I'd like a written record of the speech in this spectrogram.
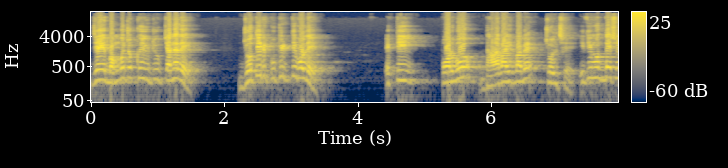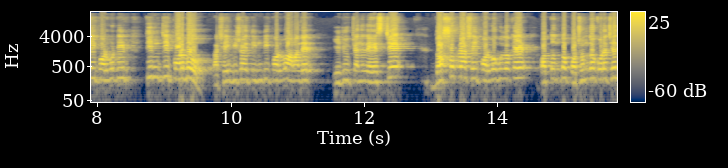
যে বঙ্গচক্ষু ইউটিউব চ্যানেলে জ্যোতির কুকীর্তি বলে একটি পর্ব ধারাবাহিকভাবে চলছে। ইতিমধ্যে সেই পর্বটির তিনটি পর্ব বা সেই বিষয়ে তিনটি পর্ব আমাদের ইউটিউব চ্যানেলে এসছে। দর্শকরা সেই পর্বগুলোকে অত্যন্ত পছন্দ করেছেন।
